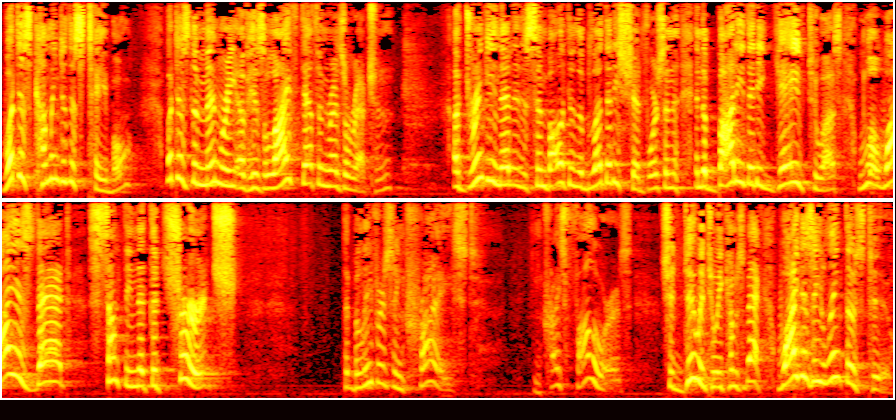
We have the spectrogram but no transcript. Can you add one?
What does coming to this table, what does the memory of his life, death, and resurrection, of drinking that is symbolic of the blood that he shed for us and the, and the body that he gave to us, well, why is that something that the church, that believers in Christ, and Christ followers, should do until he comes back? Why does he link those two?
